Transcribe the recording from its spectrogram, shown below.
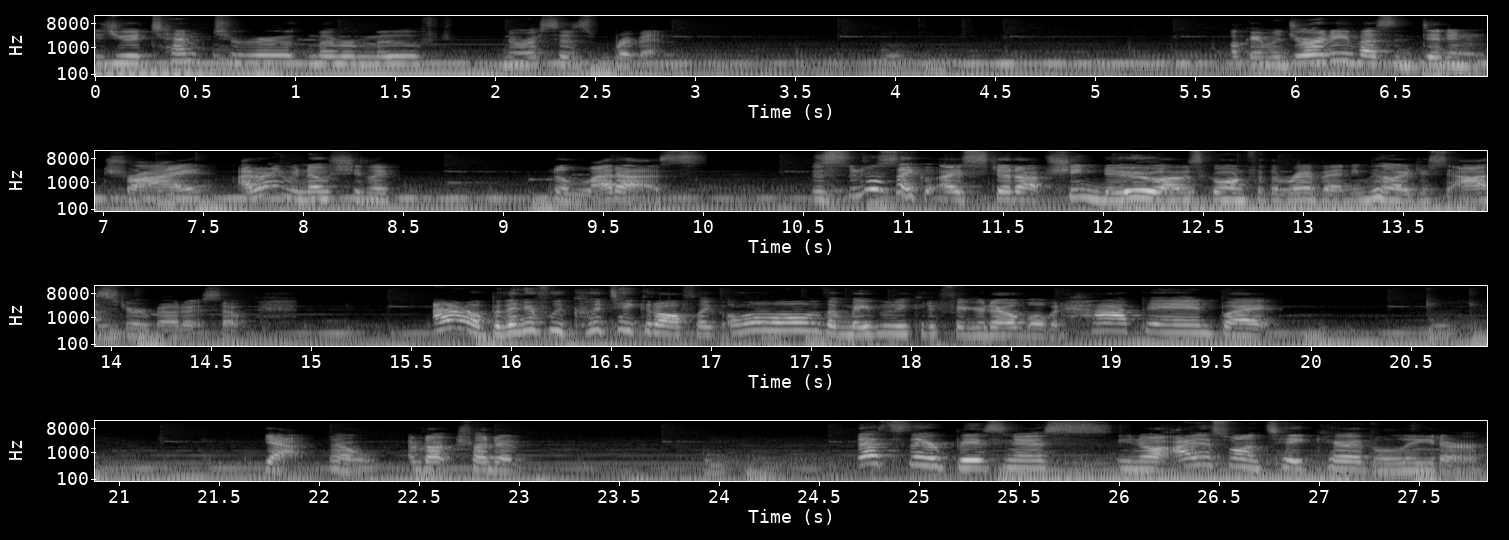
Did you attempt to re remove Nerissa's ribbon? Okay, majority of us didn't try. I don't even know if she, like, would have let us. As soon as, like, I stood up, she knew I was going for the ribbon, even though I just asked her about it, so... I don't know, but then if we could take it off, like, oh, then maybe we could have figured out what would happen, but... Yeah, no, I'm not trying to... That's their business, you know, I just want to take care of the later.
